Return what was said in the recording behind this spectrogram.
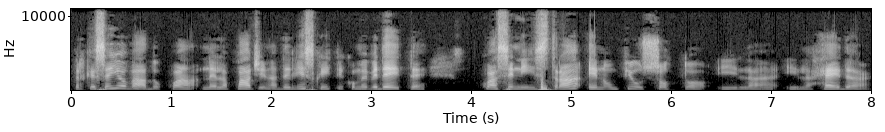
perché se io vado qua nella pagina degli iscritti come vedete qua a sinistra e non più sotto il, il header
